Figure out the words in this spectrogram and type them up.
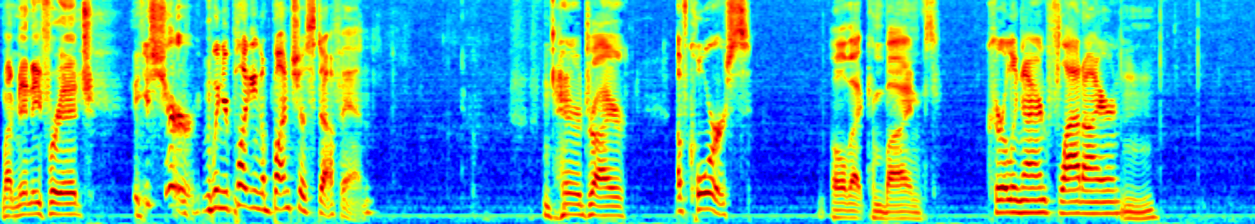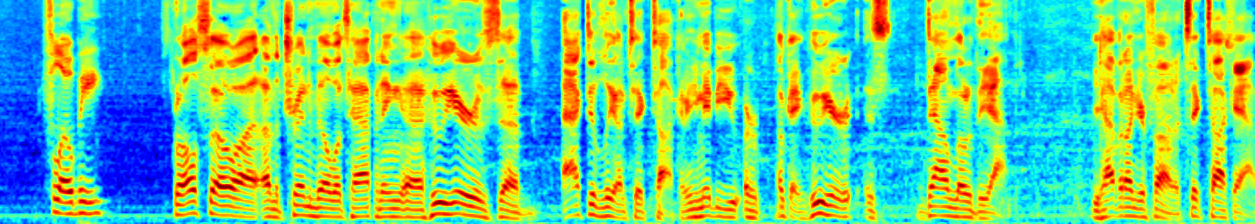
My mini fridge, You sure when you're plugging a bunch of stuff in, hair dryer, of course, all that combined. curling iron, flat iron, Flowbee. Also, uh, on the trend mill, what's happening? Uh, who here is uh, actively on TikTok? I mean, maybe you, or okay, who here is downloaded the app? You have it on your phone, a TikTok app.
